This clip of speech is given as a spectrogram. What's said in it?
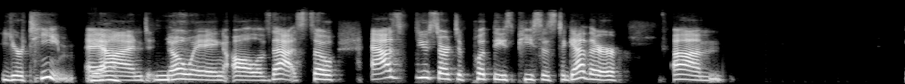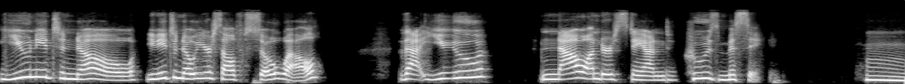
your team yeah. and knowing all of that. So as you start to put these pieces together, um, you need to know you need to know yourself so well that you now understand who's missing Hmm.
